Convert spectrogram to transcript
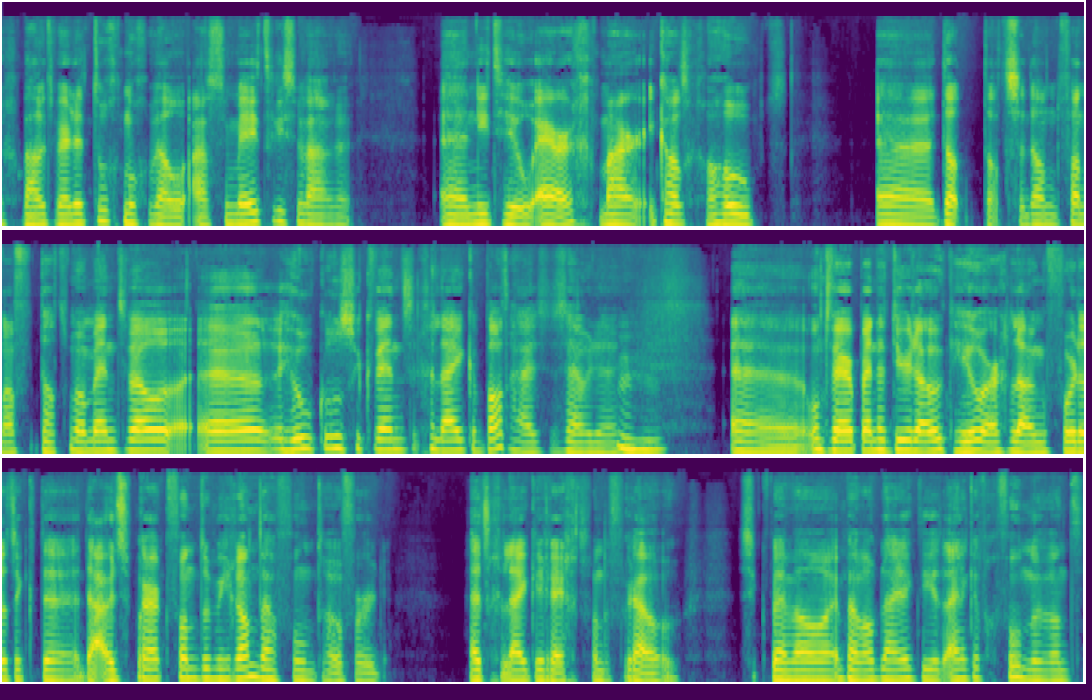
gebouwd werden, toch nog wel asymmetrisch waren. Eh, niet heel erg, maar ik had gehoopt eh, dat, dat ze dan vanaf dat moment wel eh, heel consequent gelijke badhuizen zouden eh, ontwerpen. En het duurde ook heel erg lang voordat ik de, de uitspraak van de Miranda vond over het gelijke recht van de vrouw. Dus ik ben wel, ik ben wel blij dat ik die uiteindelijk heb gevonden. Want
